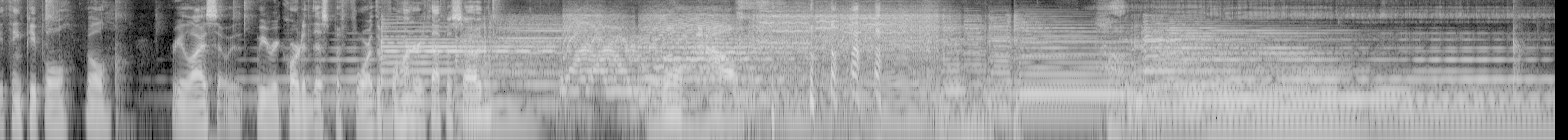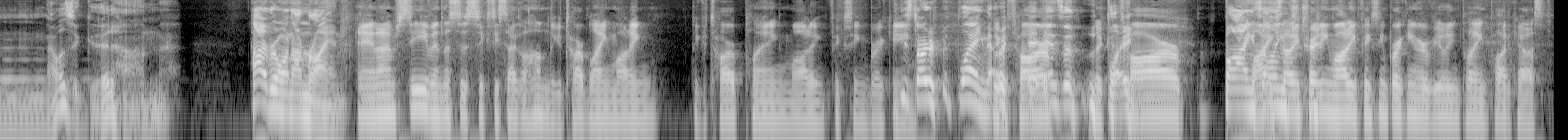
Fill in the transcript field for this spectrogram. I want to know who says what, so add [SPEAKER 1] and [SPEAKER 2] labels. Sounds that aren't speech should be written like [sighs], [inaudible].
[SPEAKER 1] you think people will realize that we- recorded this before the 400th episode?
[SPEAKER 2] We will now. [laughs]
[SPEAKER 1] That was a good hum. Hi, everyone. I'm Ryan.
[SPEAKER 2] and I'm Steve, and this is 60 Cycle Hum, the guitar playing, modding, the guitar playing, modding, fixing, breaking.
[SPEAKER 1] You started with playing. That
[SPEAKER 2] the guitar,
[SPEAKER 1] it ends with
[SPEAKER 2] the
[SPEAKER 1] playing.
[SPEAKER 2] guitar,
[SPEAKER 1] buying,
[SPEAKER 2] buying,
[SPEAKER 1] selling.
[SPEAKER 2] selling, [laughs] trading, modding, fixing, breaking, reviewing, playing podcast.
